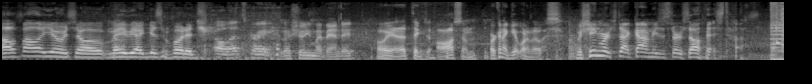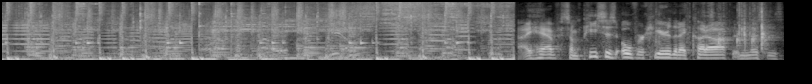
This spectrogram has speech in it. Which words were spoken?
I'll follow you, so maybe I can get some footage. oh, that's great. Did I show you my band-aid? Oh yeah, that thing's awesome. Where can I get one of those? MachineMerch.com needs to start selling that stuff. I have some pieces over here that I cut off, and this is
